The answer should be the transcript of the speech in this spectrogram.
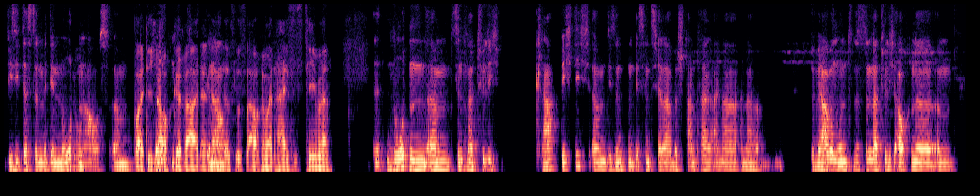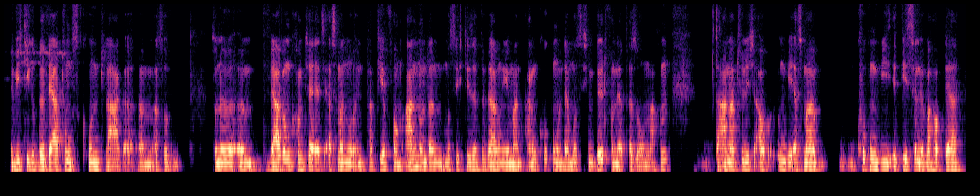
wie sieht das denn mit den Noten aus? Ähm, Wollte ich Noten, auch gerade. genau. Ne? Das ist auch immer ein heißes Thema. Äh, Noten ähm, sind natürlich klar wichtig. Ähm, die sind ein essentieller Bestandteil einer, einer Bewerbung und das sind natürlich auch eine, ähm, eine wichtige Bewertungsgrundlage. Ähm, also so eine ähm, Bewerbung kommt ja jetzt erstmal nur in Papierform an und dann muss sich diese Bewerbung jemand angucken und der muss sich ein Bild von der Person machen. Da natürlich auch irgendwie erstmal gucken, wie, wie ist denn überhaupt der,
